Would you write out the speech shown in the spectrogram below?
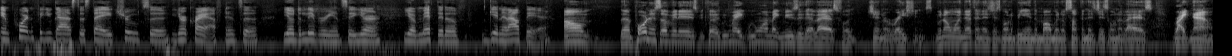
important for you guys to stay true to your craft and to your delivery and to your your method of getting it out there? Um, the importance of it is because we make we want to make music that lasts for generations. We don't want nothing that's just going to be in the moment or something that's just going to last right now.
